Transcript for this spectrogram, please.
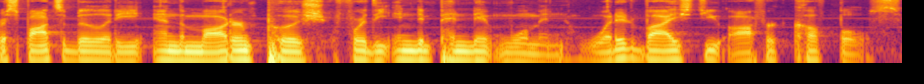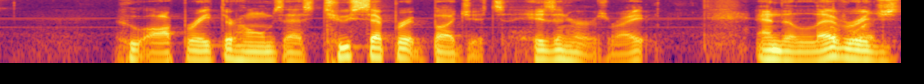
responsibility and the modern push for the independent woman. What advice do you offer couples who operate their homes as two separate budgets, his and hers, right? And the leverage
